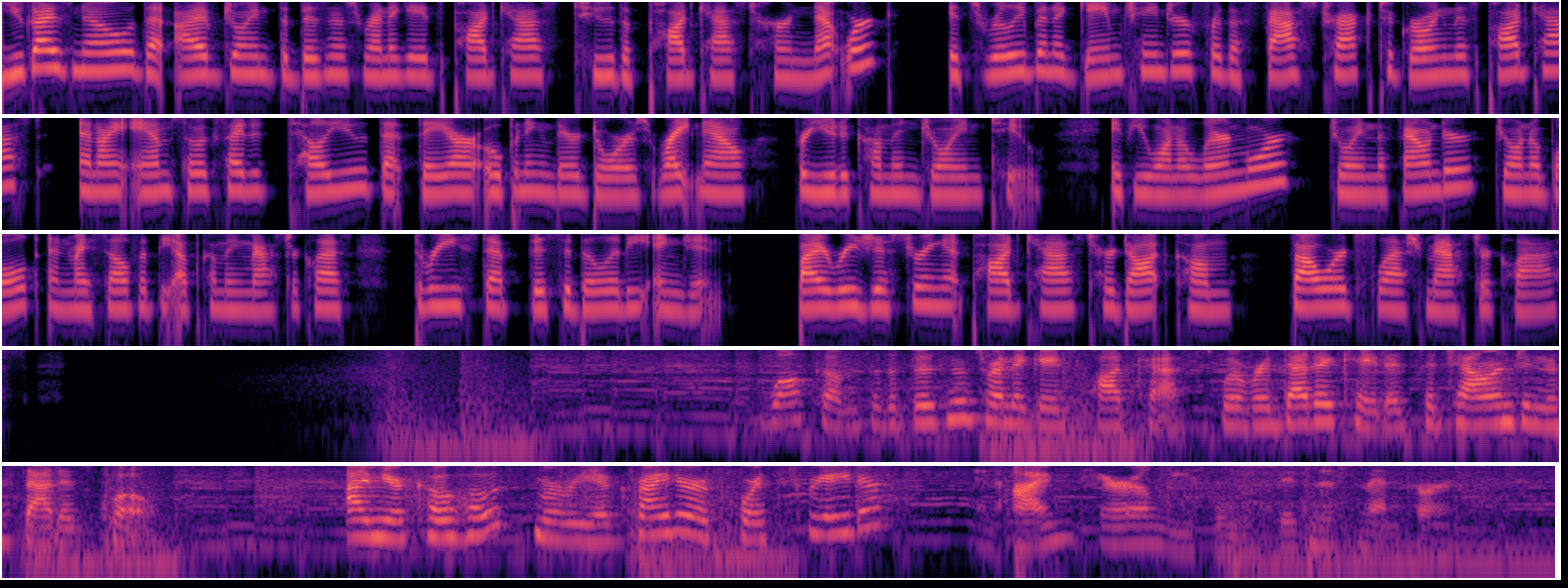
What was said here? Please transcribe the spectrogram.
You guys know that I've joined the Business Renegades podcast to the Podcast Her Network. It's really been a game changer for the fast track to growing this podcast, and I am so excited to tell you that they are opening their doors right now for you to come and join too. If you want to learn more, join the founder, Jonah Bolt, and myself at the upcoming masterclass, Three Step Visibility Engine, by registering at podcasther.com forward slash masterclass. Welcome to the Business Renegades podcast, where we're dedicated to challenging the status quo. I'm your co host, Maria Kreider, a course creator. And I'm Tara Leeson, business mentor.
